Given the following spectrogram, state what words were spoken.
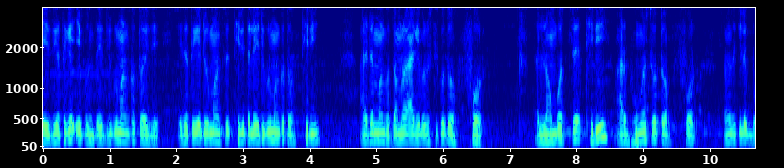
এই জায়গা থেকে এই পর্যন্ত। এইটুকুর মান কত? এই যে এই জায়গা থেকে এইটুকুর মান হচ্ছে থ্রি। তাহলে এইটুকুর মান কত? থ্রি। আর এটার মান কত? আমরা আগে বের করছি কত? ফোর। তাহলে লম্ব হচ্ছে থ্রি আর ভূমি হচ্ছে কত? ফোর। আমরা কি লিখব?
